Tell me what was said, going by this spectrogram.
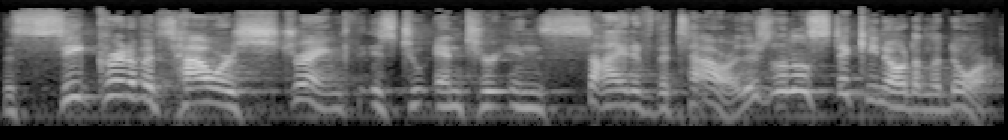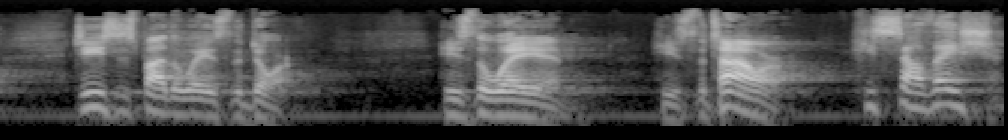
The secret of a tower's strength is to enter inside of the tower. There's a little sticky note on the door. Jesus, by the way, is the door. He's the way in. He's the tower. He's salvation.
